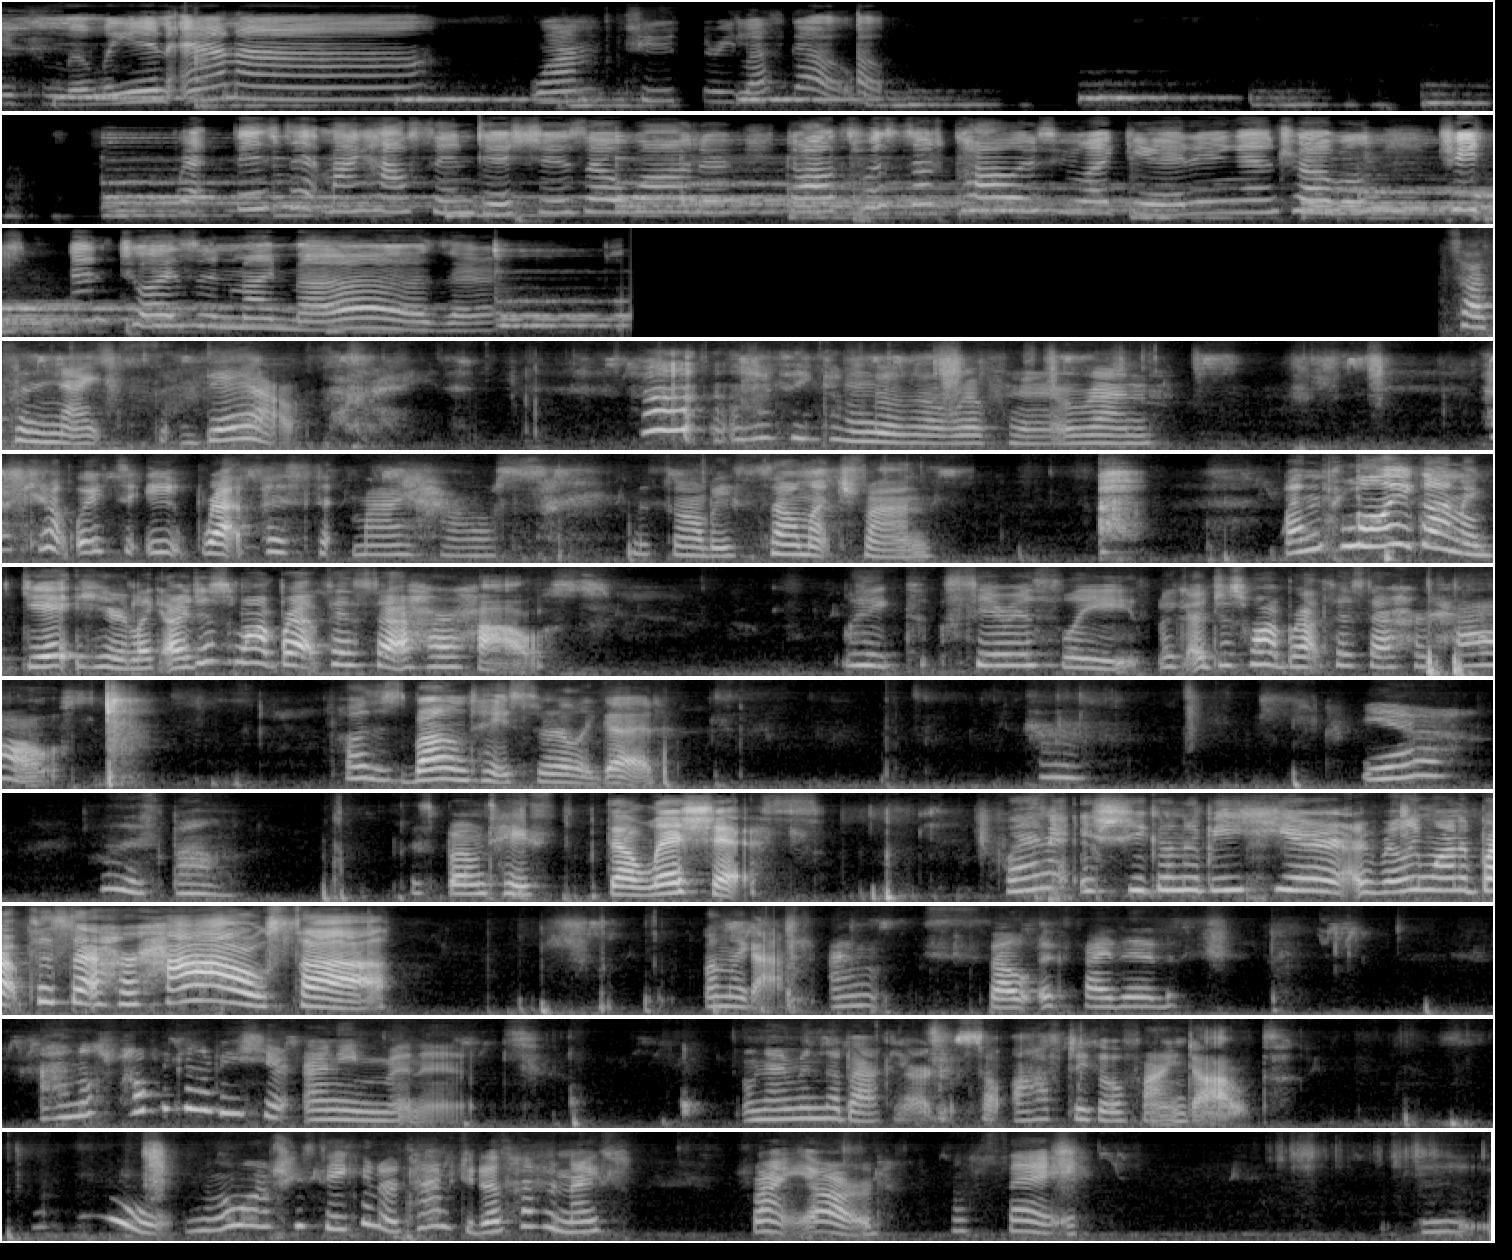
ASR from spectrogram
It's Lily and Anna. One, two, three, let's go. Breakfast at my house and dishes of water. Dogs with stuffed collars who like getting in trouble. Treats and toys and my mother. So it's a nice day outside. I think I'm gonna go for a run. I can't wait to eat breakfast at my house. It's gonna be so much fun. When's Lily gonna get here? Like, I just want breakfast at her house. Like, seriously. Like, I just want breakfast at her house. Oh, this bone tastes really good. Hmm. Yeah. Oh, this bone. This bone tastes delicious. When is she gonna be here? I really want a breakfast at her house. Oh my gosh, I'm so excited. Anna's probably gonna be here any minute. And I'm in the backyard, so I'll have to go find out. Oh, well, she's taking her time. She does have a nice front yard. Let's say. Ooh.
